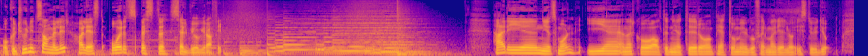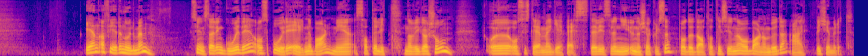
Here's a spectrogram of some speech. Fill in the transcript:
Og Kulturnytts anmelder har lest årets beste selvbiografi. Her i eh, Nyhetsmorgen i eh, NRK Alltid nyheter og P2 med Ugo Fermariello i studio. Én av fire nordmenn synes det er en god idé å spore egne barn med satellittnavigasjon og systemet GPS. Det viser en ny undersøkelse. Både Datatilsynet og Barneombudet er bekymret.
